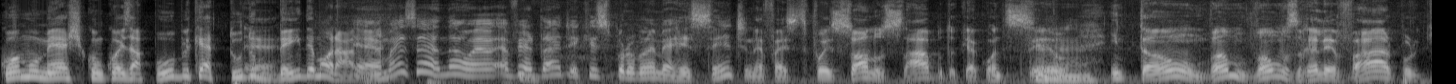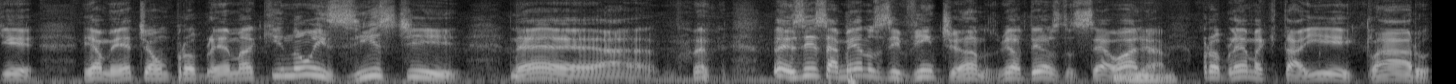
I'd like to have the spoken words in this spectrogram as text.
como mexe com coisa pública, é tudo é. bem demorado. É, né? mas é, não, é, é, verdade é que esse problema é recente, né? Faz, foi só no sábado que aconteceu. Sim. Então, vamos, vamos relevar, porque realmente é um problema que não existe, né? Não existe há menos de 20 anos. Meu Deus do céu, olha, é. problema que está aí, claro.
